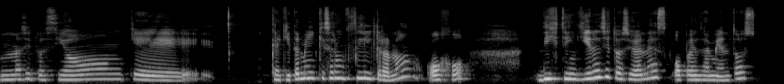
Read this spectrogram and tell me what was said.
una situación que, que aquí también hay que hacer un filtro, ¿no? Ojo, distinguir en situaciones o pensamientos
